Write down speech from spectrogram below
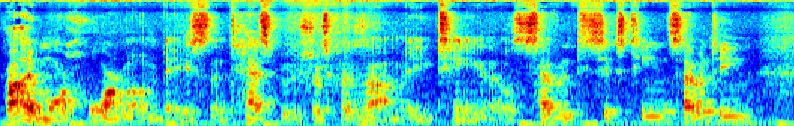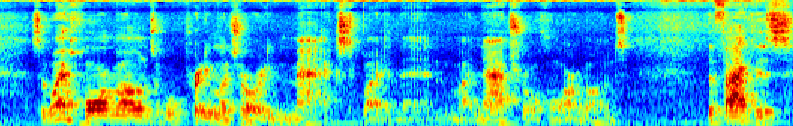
Probably more hormone based than test boosters because I'm 18. I was 17, 16, 17. So my hormones were pretty much already maxed by then, my natural hormones. The fact is,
